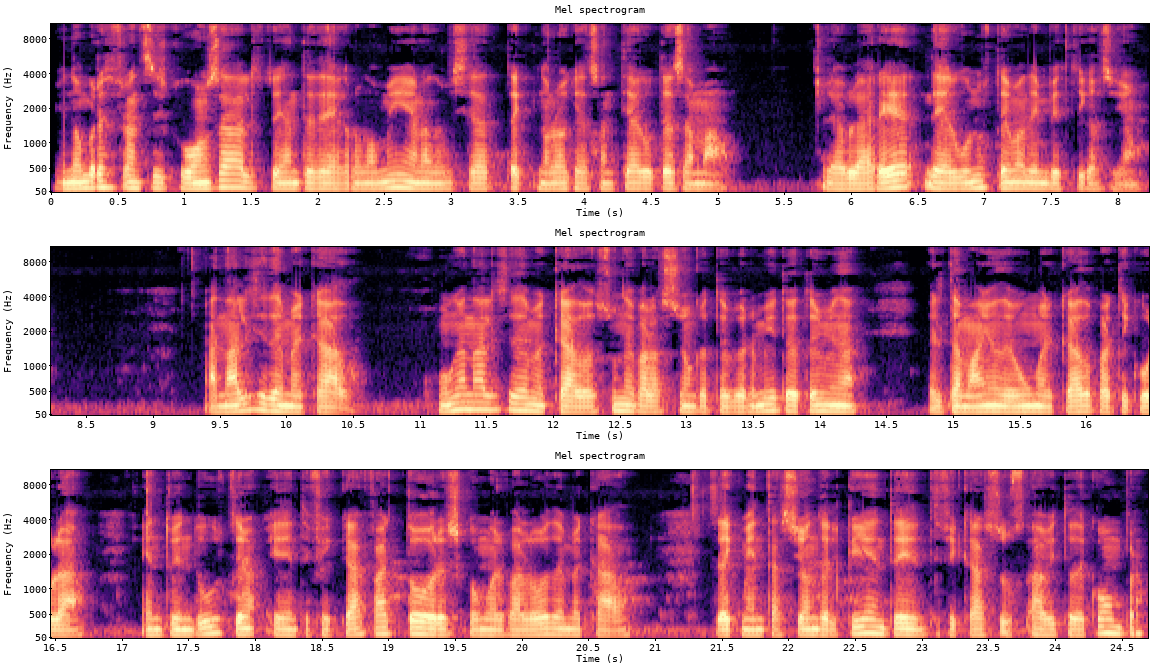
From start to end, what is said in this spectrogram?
Mi nombre es Francisco González, estudiante de agronomía en la Universidad Tecnológica de Santiago de Samao. Le hablaré de algunos temas de investigación. Análisis de mercado. Un análisis de mercado es una evaluación que te permite determinar el tamaño de un mercado particular en tu industria, identificar factores como el valor del mercado, segmentación del cliente, identificar sus hábitos de compra,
